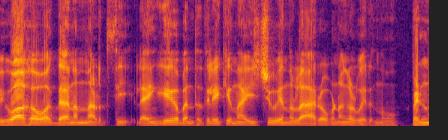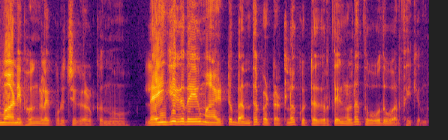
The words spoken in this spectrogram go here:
വിവാഹ വാഗ്ദാനം നടത്തി ലൈംഗിക ബന്ധത്തിലേക്ക് നയിച്ചു എന്നുള്ള ആരോപണങ്ങൾ വരുന്നു. പെൺവാണിഭങ്ങളെക്കുറിച്ച് കേൾക്കുന്നു. ലൈംഗികതയുമായിട്ട് ബന്ധപ്പെട്ടിട്ടുള്ള കുറ്റകൃത്യങ്ങളുടെ തോത് വർദ്ധിക്കുന്നു.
